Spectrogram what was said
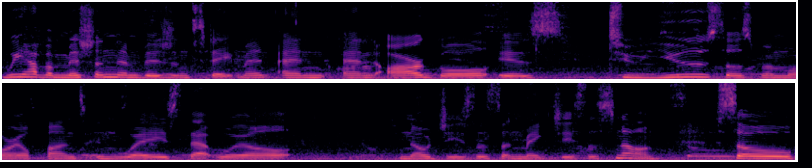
we have a mission and vision statement, and and our goal is to use those memorial funds in ways that will know Jesus and make Jesus known. So.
